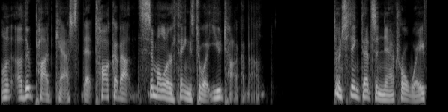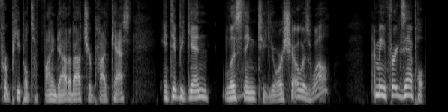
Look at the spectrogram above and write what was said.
on other podcasts that talk about similar things to what you talk about, don't you think that's a natural way for people to find out about your podcast and to begin listening to your show as well? I mean, for example,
